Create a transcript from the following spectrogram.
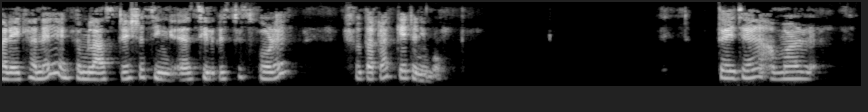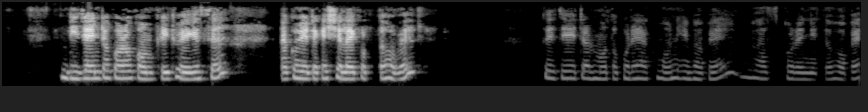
আর এখানে একদম লাস্টে এসে সিল্ক স্টিচ করে সুতাটা কেটে নিব। তো এই যে আমার ডিজাইনটা করা কমপ্লিট হয়ে গেছে। এখন এটাকে সেলাই করতে হবে। তো এই যে এটার মতো করে এখন এভাবে ভাজ করে নিতে হবে।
